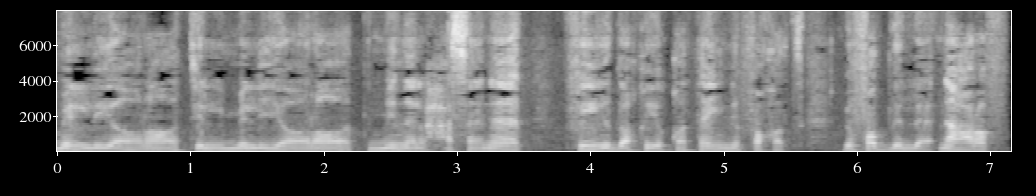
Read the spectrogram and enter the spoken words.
مليارات المليارات من الحسنات في دقيقتين فقط. بفضل الله نعرف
